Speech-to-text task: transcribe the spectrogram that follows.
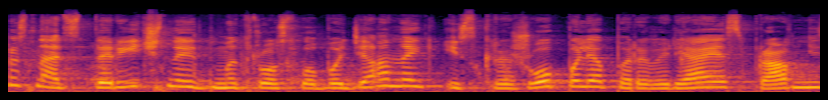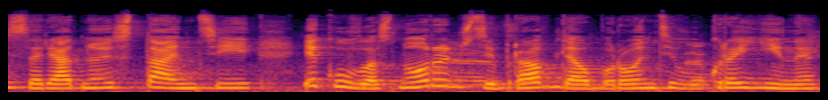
16-річний Дмитро Слободяник із Крижополя перевіряє справність зарядної станції, яку власноруч зібрав для оборонців України.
